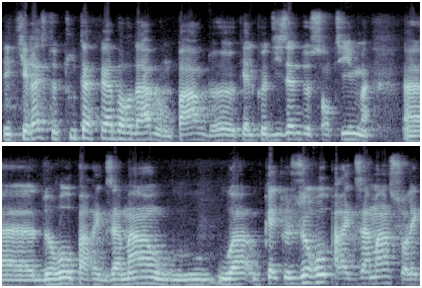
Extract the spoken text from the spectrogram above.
et qui reste tout à fait abordable. On parle de quelques dizaines de centimes euh, d'euros par examen ou, quelques euros par examen sur les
